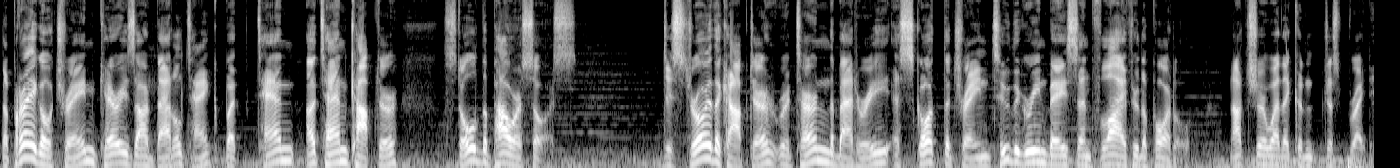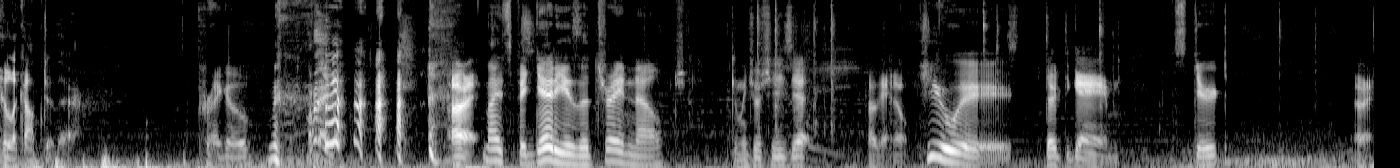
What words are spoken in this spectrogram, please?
The Prego train carries our battle tank, but Tan a Tan copter stole the power source. Destroy the copter, return the battery, escort the train to the green base, and fly through the portal. Not sure why they couldn't just write helicopter there. Prego. All right. My spaghetti is a train now. Can we switch these yet? Okay, no. Huey. Start the game. Sturt. All right,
